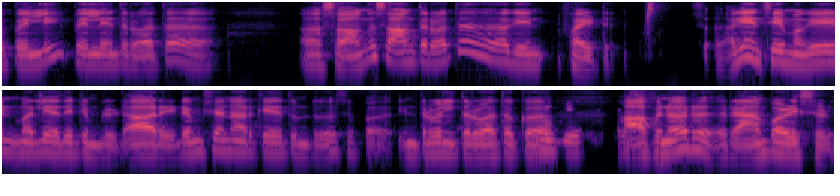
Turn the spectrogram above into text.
పెళ్ళి పెళ్ళి అయిన తర్వాత సాంగ్ సాంగ్ తర్వాత again fight again same again మళ్ళీ అదే టెంప్లెట్ ఆ రిడెంప్షన్ ఆర్క్ ఏదైతే ఉంటుందో ఇంటర్వెల్ తర్వాత ఒక హాఫ్ అన్ అవర్ ర్యాంప్ ఆడిస్తాడు.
